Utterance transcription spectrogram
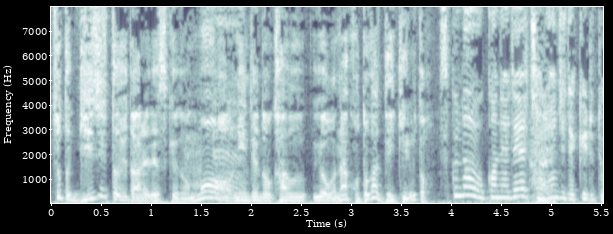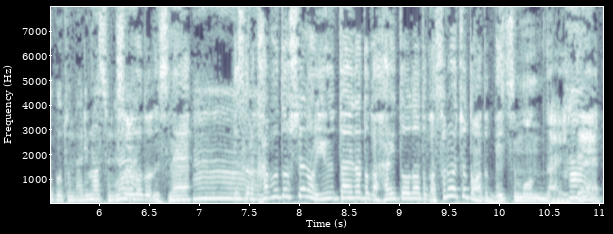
ちょっと疑似というとあれですけども、任天堂を買うようなことができると。少ないお金でチャレンジできるってことになりますね。そういうことですね。ですから株としての優待だとか配当だとか、それはちょっとまた別問題で、はい、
